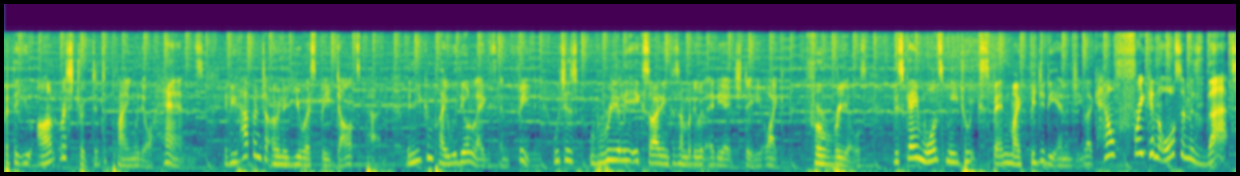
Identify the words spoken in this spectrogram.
but that you aren't restricted to playing with your hands. If you happen to own a USB dance pad, then you can play with your legs and feet, which is really exciting for somebody with ADHD, like, for reals. This game wants me to expend my fidgety energy, like how freaking awesome is that?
